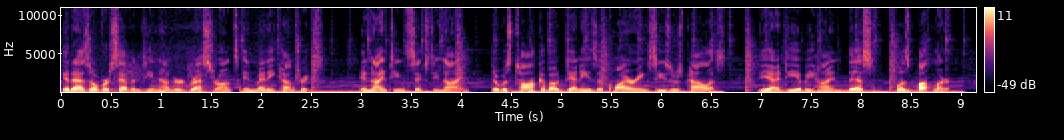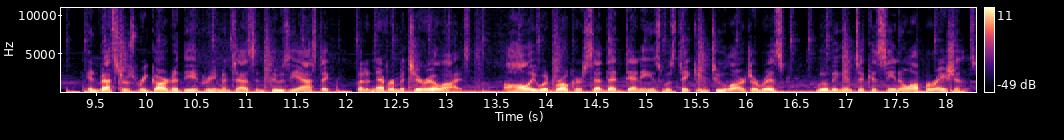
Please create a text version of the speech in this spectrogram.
It has over 1,700 restaurants in many countries. In 1969, there was talk about Denny's acquiring Caesar's Palace. The idea behind this was Butler. Investors regarded the agreement as enthusiastic, but it never materialized. A Hollywood broker said that Denny's was taking too large a risk moving into casino operations,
